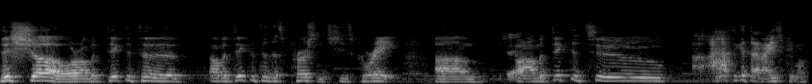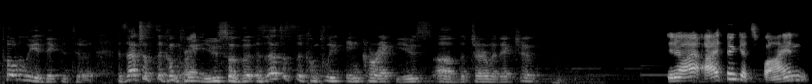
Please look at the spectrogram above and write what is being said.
this show," or "I'm addicted to I'm addicted to this person. She's great." Um, yeah. I'm addicted to I have to get that ice cream. I'm totally addicted to it. Is that just the complete right. use of the? Is that just the complete incorrect use of the term addiction? You know, I, I think it's fine.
